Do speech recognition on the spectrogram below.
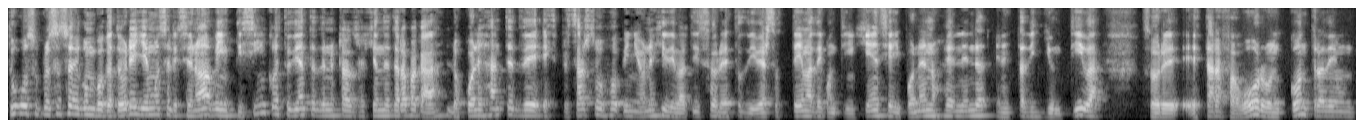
tuvo su proceso de convocatoria y hemos seleccionado a 25 estudiantes de nuestra región de Tarapacá, los cuales antes de expresar sus opiniones y debatir sobre estos diversos temas de contingencia y ponernos en, esta disyuntiva sobre estar a favor o en contra de un,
